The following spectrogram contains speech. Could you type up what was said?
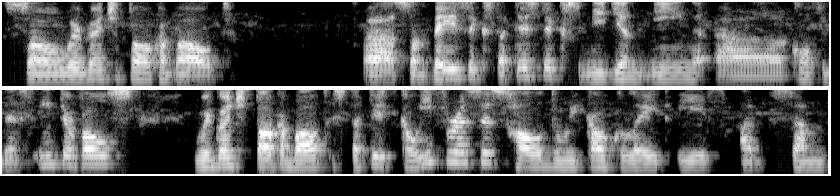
So we're going to talk about uh, some basic statistics, median, mean, uh, confidence intervals, we're going to talk about statistical inferences. How do we calculate if uh, some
